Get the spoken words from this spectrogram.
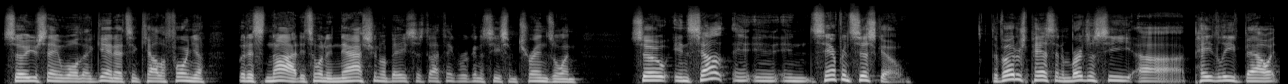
So you're saying, well, again, it's in California, but it's not. It's on a national basis. I think we're going to see some trends on. So in South in, in San Francisco, the voters passed an emergency uh, paid leave ballot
